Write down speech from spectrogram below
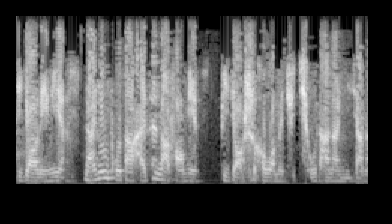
比较灵验，南京菩萨还在那方面比较适合我们去求他呢？你讲呢？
